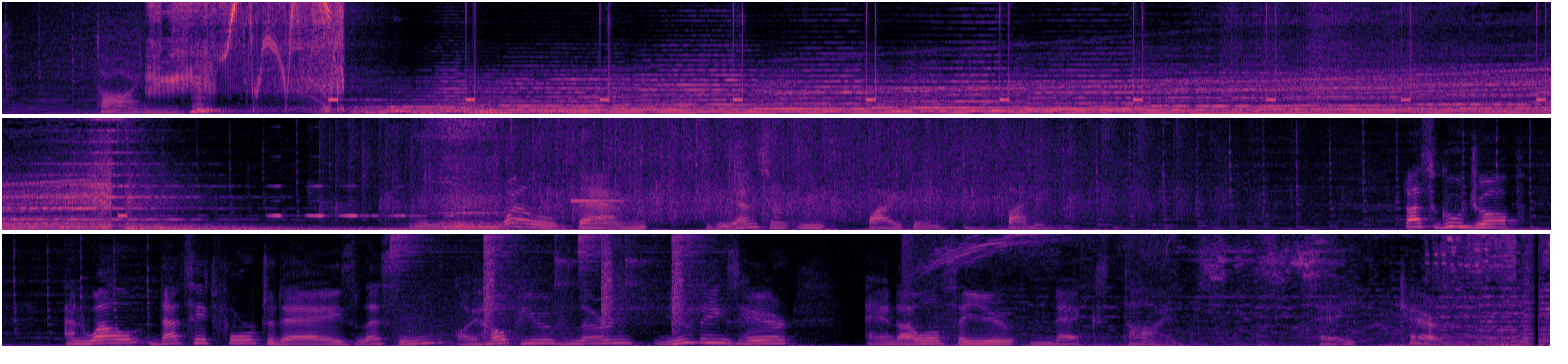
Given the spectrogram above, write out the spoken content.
Time. Answer is fighting famine. That's a good job. And well, that's it for today's lesson. I hope you've learned new things here and I will see you next time. Take care.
